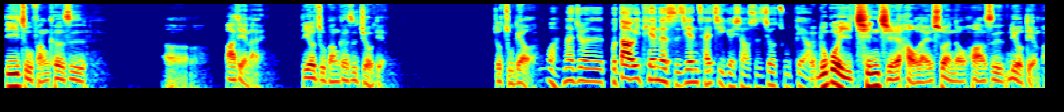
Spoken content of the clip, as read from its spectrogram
第一组房客是呃八点来，第二组房客是九点。就租掉了哇，那就是不到一天的时间，才几个小时就租掉。如果以清洁好来算的话，是六点嘛，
